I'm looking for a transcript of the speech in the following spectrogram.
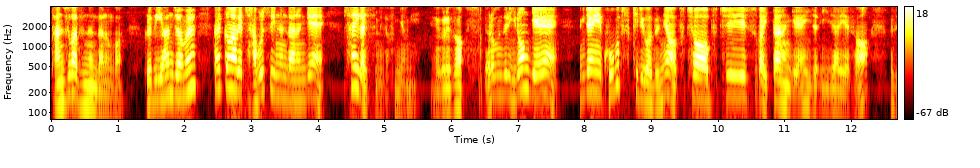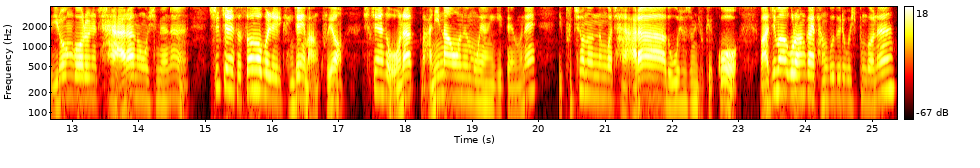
단수가 듣는다는 것. 그래서 이 한 점을 깔끔하게 잡을 수 있는다는 게 차이가 있습니다, 분명히. 예, 그래서 여러분들이 이런 게 굉장히 고급 스킬이거든요. 붙여 붙일 수가 있다는 게이 이 자리에서. 그래서 이런 거를 좀 잘 알아놓으시면은 실전에서 써먹을 일이 굉장히 많고요. 실전에서 워낙 많이 나오는 모양이기 때문에 이 붙여놓는 거 잘 알아놓으셨으면 좋겠고 마지막으로 한 가지 당부드리고 싶은 거는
